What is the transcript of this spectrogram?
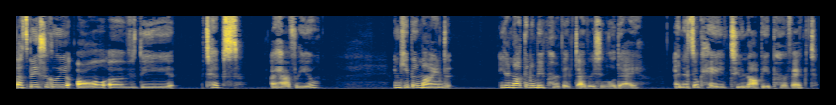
that's basically all of the tips I have for you. And keep in mind, you're not going to be perfect every single day. And it's okay to not be perfect.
